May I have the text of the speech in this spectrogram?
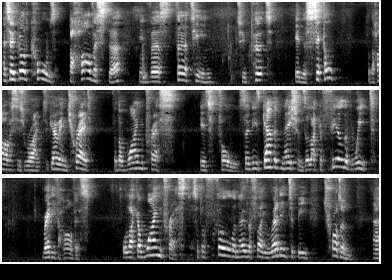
And so God calls the harvester in verse 13 to put in the sickle, for the harvest is ripe, to go in, tread, for the winepress is full. So these gathered nations are like a field of wheat ready for harvest, or like a wine press, sort of full and overflowing, ready to be trodden, uh,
